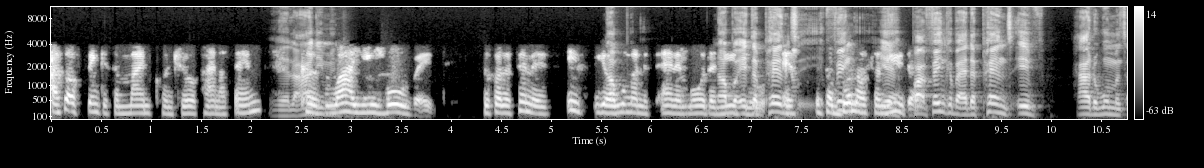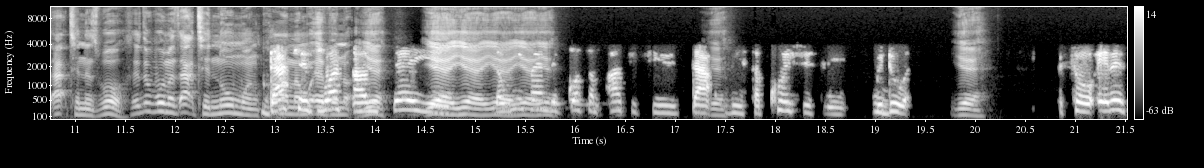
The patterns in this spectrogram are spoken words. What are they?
I sort of think it's a mind control kind of thing. yeah, like, Because why are you worried? Because the thing is, if your No, woman is earning more than No, you but it do, depends. it's, it's a Think- bonus on yeah, you. Then. But think about it. It depends if how the woman's acting as well. So if the woman's acting normal and calm That and is whatever, what I'm yeah, saying. yeah, yeah, yeah, the yeah, women, yeah, they've got some attitude that Yeah. we subconsciously we do it. yeah, So it is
